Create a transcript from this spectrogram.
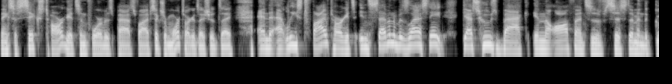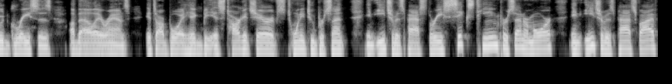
thanks to six targets in four of his past five, six or more targets, I should say, and at least five targets in seven of his last eight. Guess who's back in the offensive system and the good graces of the LA Rams? It's our boy Higbee. His target share is 22% in each of his past three, 16% or more in each of his past five.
